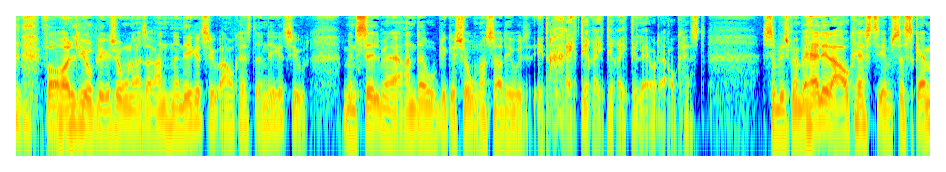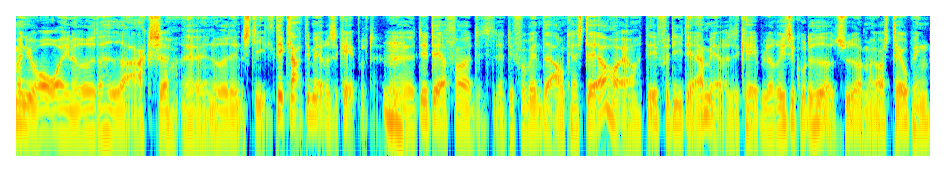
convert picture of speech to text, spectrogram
for at holde de obligationer. Altså renten er negativ, afkastet er negativt. Men selv med andre obligationer, så er det jo et, et rigtig, rigtig, rigtig lavt afkast. Så hvis man vil have lidt afkast, jamen, så skal man jo over i noget, der hedder aktier, øh, noget af den stil. Det er klart, det er mere risikabelt. Mm. Øh, det er derfor, at det, at det forventede afkast det er højere. Det er fordi, det er mere risikabelt, og risiko, det hedder, betyder, at man kan også tage penge.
